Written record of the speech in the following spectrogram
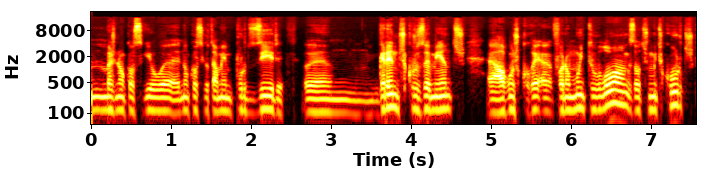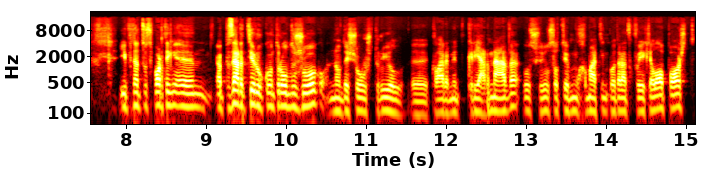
mas não conseguiu, não conseguiu também produzir grandes cruzamentos. alguns foram muito longos, outros muito curtos. E, portanto, o Sporting, apesar de ter o controle do jogo, não deixou o Estoril claramente criar nada. O Estoril só teve um remate enquadrado que foi aquele ao poste,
